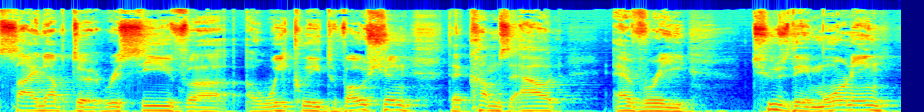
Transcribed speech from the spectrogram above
sign up to receive a, a weekly devotion that comes out every Tuesday morning.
